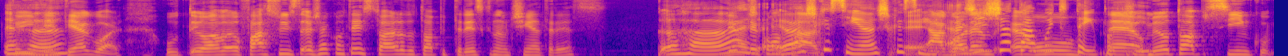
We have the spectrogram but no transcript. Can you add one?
Que eu Aham. inventei agora. O, eu, eu faço isso. Eu já contei a história do top 3 que não tinha 3. Aham. Devo ter Eu contado. acho que sim, eu acho que sim. É, a agora gente já é tá há o- muito tempo É, aqui. o meu top 5,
